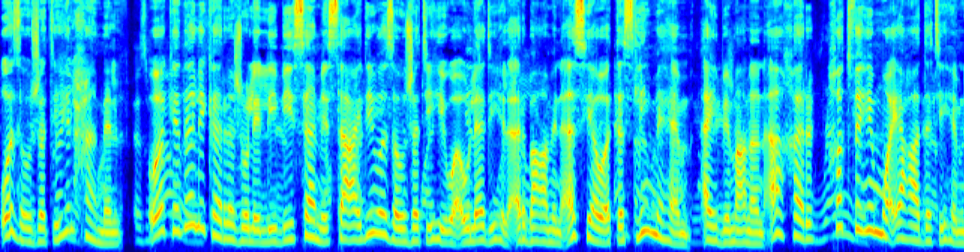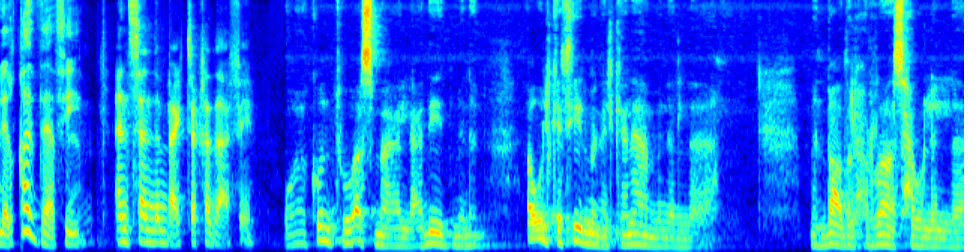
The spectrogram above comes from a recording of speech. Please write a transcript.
وزوجته الحامل. وكذلك الرجل الليبي سامي الساعدي وزوجته زوجته وأولاده الأربعة من آسيا وتسليمهم أي بمعنى آخر خطفهم وإعادتهم للقذافي. وكنت أسمع العديد من أو الكثير من الكلام من من بعض الحراس حول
